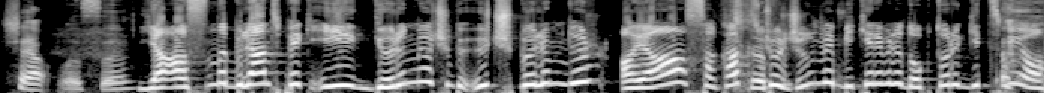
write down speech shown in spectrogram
şey yapması. Ya aslında Bülent pek iyi görünmüyor çünkü 3 bölümdür ayağı sakat çocuğun ve bir kere bile doktora gitmiyor.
